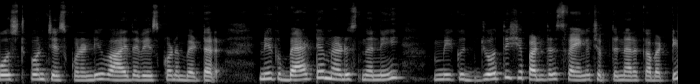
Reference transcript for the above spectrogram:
పోస్ట్ పోన్ చేసుకోండి వాయిదా వేసుకోవడం బెటర్. మీకు బ్యాడ్ టైం నడుస్తుందని మీకు జ్యోతిష పండితులు స్వయంగా చెప్తున్నారు కాబట్టి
